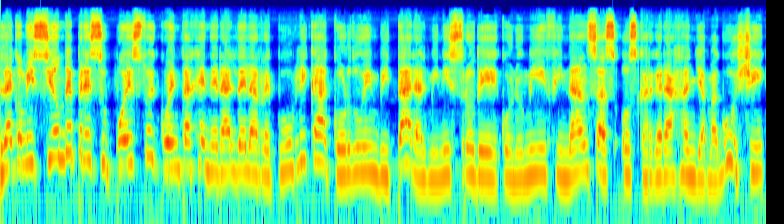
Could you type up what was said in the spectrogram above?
La Comisión de Presupuesto y Cuenta General de la República acordó invitar al ministro de Economía y Finanzas, Oscar Graham Yamaguchi,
